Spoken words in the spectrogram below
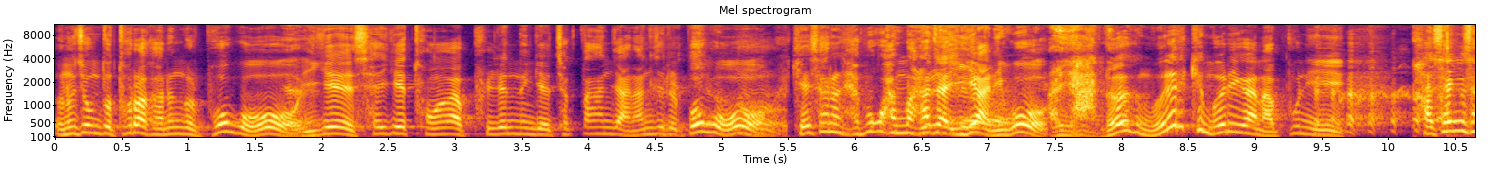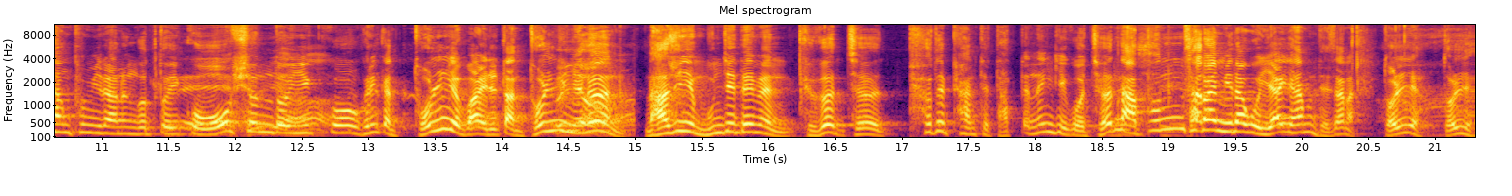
어느 정도 돌아가는 걸 보고 이게 세계 통화가 풀렸는 게 적당한지 안 한지를 보고 계산을 해보고 한번 하자. 이게 아니고 아, 야, 너 왜 이렇게 머리가 나쁘니? 파생 상품이라는 것도 있고 옵션도 있고 그러니까 돌려봐 일단 돌리면은 나중에 문제 되면 그거 저 표 대표한테 다 떠넘기고 저 나쁜 사람이라고 이야기하면 되잖아. 돌려 돌려.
